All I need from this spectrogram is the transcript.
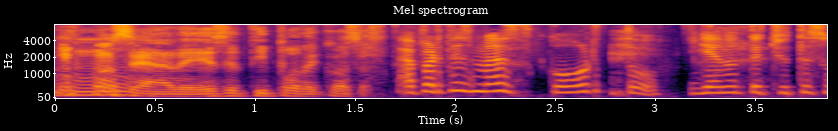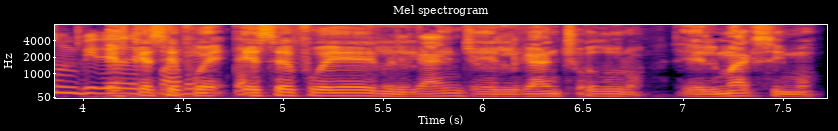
o sea, de ese tipo de cosas. Aparte es más corto. Ya no te chutas un video Es que de ese fue, 40. ese fue el, El gancho. el gancho duro, el máximo.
